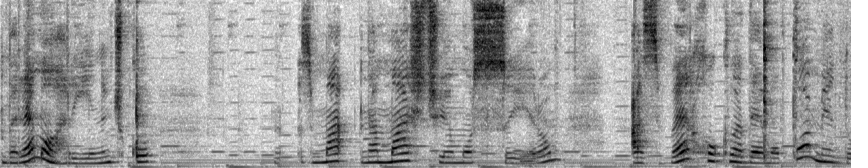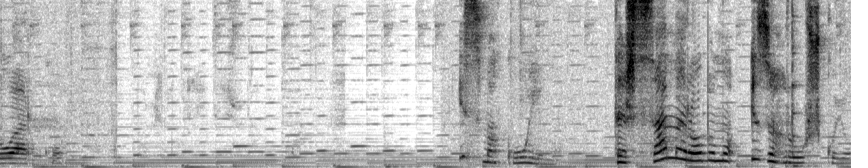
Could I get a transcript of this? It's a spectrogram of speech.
Беремо гріночку, намащуємо сиром, а зверху кладемо помідорку. І смакуємо. Те ж саме робимо і з грушкою.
